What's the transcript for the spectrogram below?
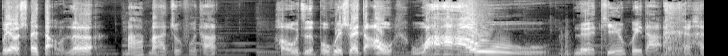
不要摔倒了。妈妈嘱咐他。猴子不会摔倒。哇哦！乐天回答。哈哈。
